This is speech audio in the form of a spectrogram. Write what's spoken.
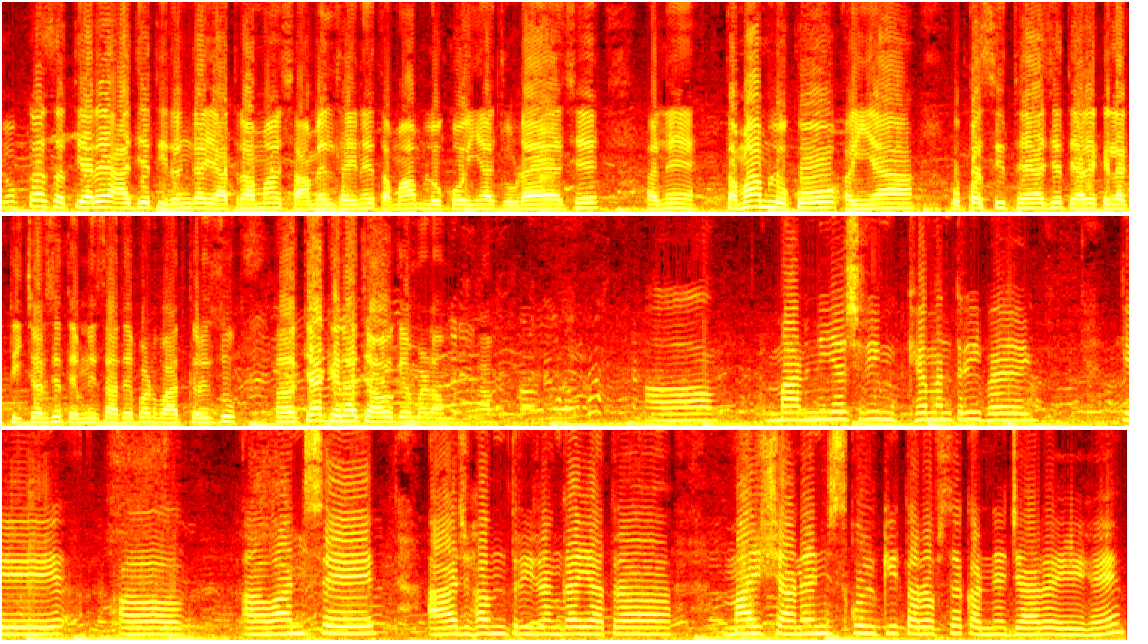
ચોક્કસ અત્યારે આજે તિરંગા યાત્રામાં સામેલ થઈને તમામ લોકો અહીંયા જોડાયા છે અને તમામ લોકો અહીંયા ઉપસ્થિત થયા છે ત્યારે કેટલાક ટીચર છે તેમની સાથે પણ વાત કરીશું અ, क्या कहना चाहोगे मैडम आप माननीय श्री मुख्यमंत्री भाई के अ, आह्वान से आज हम त्रिरंगा यात्रा माई शानन स्कूल की तरफ़ से करने जा रहे हैं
